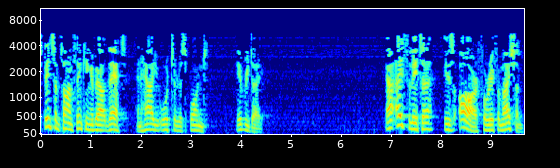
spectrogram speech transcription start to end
spend some time thinking about that and how you ought to respond every day. Our eighth letter is R for Reformation.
